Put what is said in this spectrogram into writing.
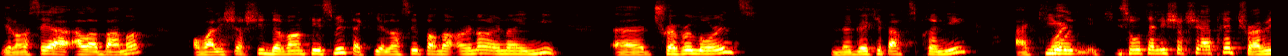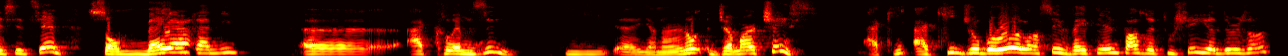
il a lancé à Alabama. On va aller chercher Devante Smith, à qui il a lancé pendant un an, un an et demi. Euh, Trevor Lawrence, le gars qui est parti premier, à qui, qui sont allés chercher après. Travis Etienne, son meilleur ami euh, à Clemson. Il, euh, il, y en a un autre, Jamar Chase, à qui, Joe Burrow a lancé 21 passes de toucher il y a deux ans?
